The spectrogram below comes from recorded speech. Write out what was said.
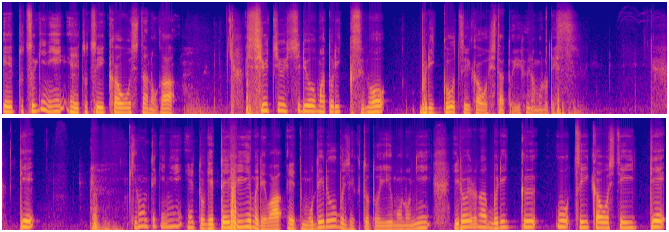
えっと、次に、えっと、追加をしたのが、集中質量マトリックスのブリックを追加をしたというふうなものです。で、基本的に、えーと、GetFEM では、えーと、モデルオブジェクトというものにいろいろなブリックを追加をしていって、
